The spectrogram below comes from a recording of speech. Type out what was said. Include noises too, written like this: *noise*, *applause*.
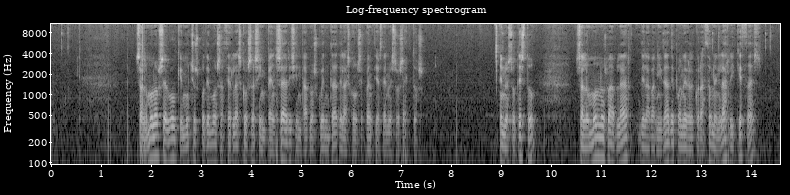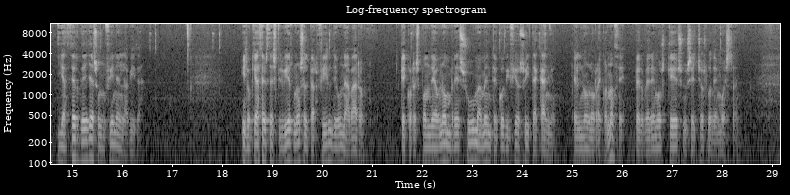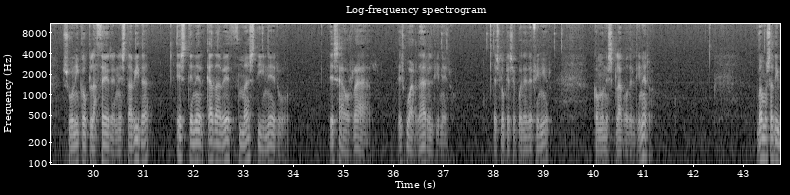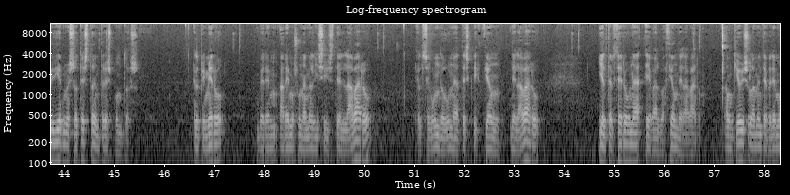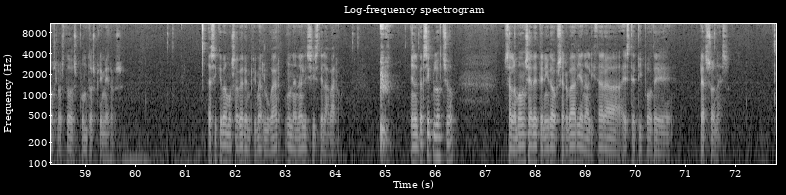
Salomón observó que muchos podemos hacer las cosas sin pensar y sin darnos cuenta de las consecuencias de nuestros actos. En nuestro texto, Salomón nos va a hablar de la vanidad de poner el corazón en las riquezas y hacer de ellas un fin en la vida. Y lo que hace es describirnos el perfil de un avaro, que corresponde a un hombre sumamente codicioso y tacaño. Él no lo reconoce, pero veremos que sus hechos lo demuestran. Su único placer en esta vida es tener cada vez más dinero, es ahorrar, es guardar el dinero. Es lo que se puede definir como un esclavo del dinero. Vamos a dividir nuestro texto en tres puntos. El primero haremos un análisis del avaro, el segundo una descripción del avaro y el tercero una evaluación del avaro, aunque hoy solamente veremos los dos puntos primeros. Así que vamos a ver en primer lugar un análisis del avaro. *clears throat* En el versículo 8, Salomón se ha detenido a observar y analizar a este tipo de personas.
